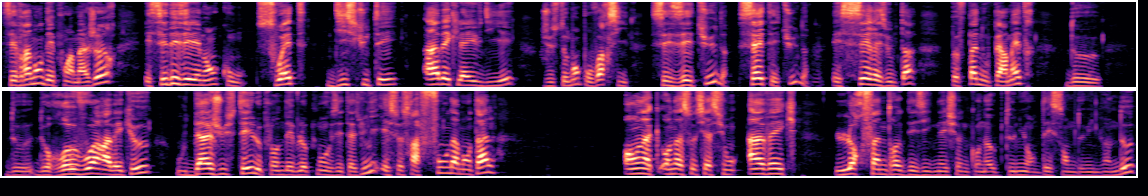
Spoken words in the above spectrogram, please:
c'est vraiment des points majeurs, et c'est des éléments qu'on souhaite discuter avec la FDA, justement pour voir si ces études, cette étude et ces résultats peuvent pas nous permettre de, de, revoir avec eux ou d'ajuster le plan de développement aux États-Unis. Et ce sera fondamental en, en association avec l'Orphan Drug Designation qu'on a obtenu en décembre 2022.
